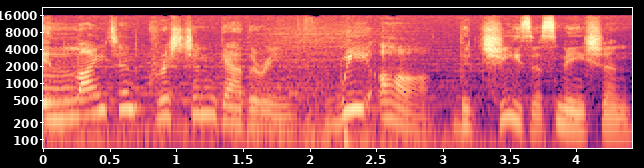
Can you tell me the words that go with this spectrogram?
Enlightened Christian Gathering. We are the Jesus Nation.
